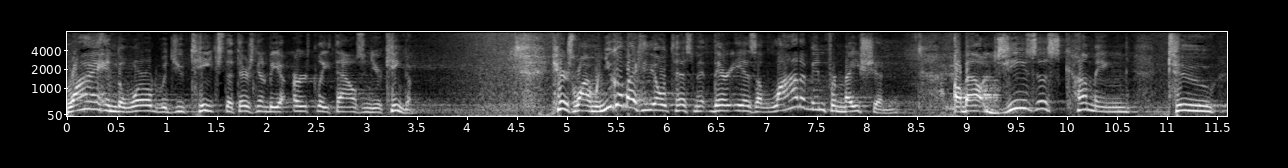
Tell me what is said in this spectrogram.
why in the world would you teach that there's going to be an earthly thousand year kingdom? Here's why. When you go back to the Old Testament, there is a lot of information about Jesus coming to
